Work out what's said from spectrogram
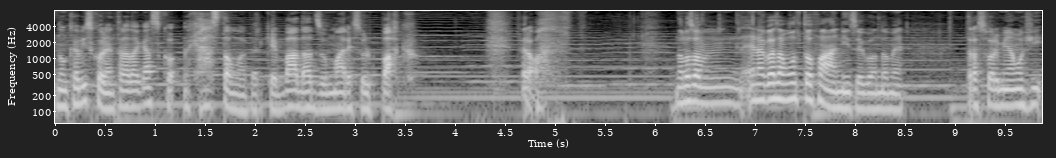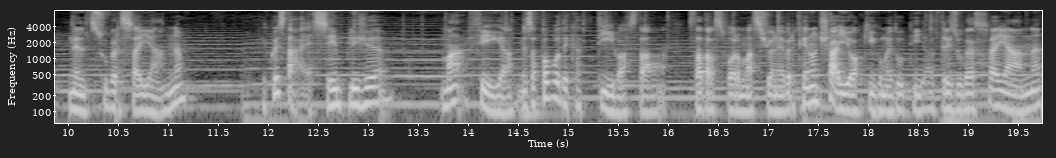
Non capisco l'entrata casco, custom perché vada a zoomare sul pacco. Però non lo so, è una cosa molto funny secondo me. Trasformiamoci nel Super Saiyan. E questa è semplice, ma figa. Mi sa proprio di cattiva sta, sta trasformazione, perché non c'ha gli occhi come tutti gli altri Super Saiyan,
